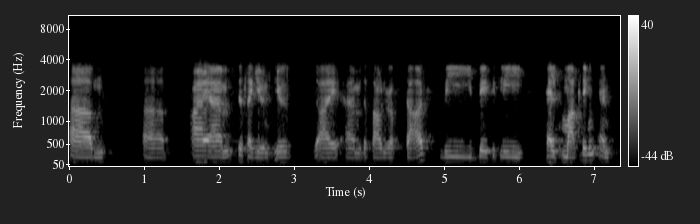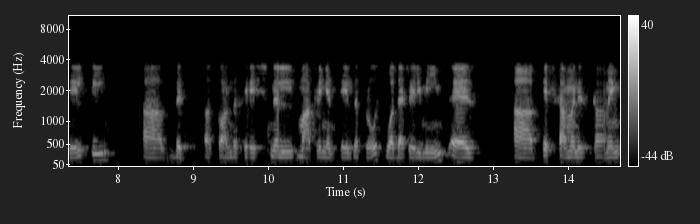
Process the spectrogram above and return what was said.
Um, uh, I am, just like you introduced, I am the founder of TARS. We basically help marketing and sales teams uh, with a conversational marketing and sales approach. What that really means is uh, if someone is coming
